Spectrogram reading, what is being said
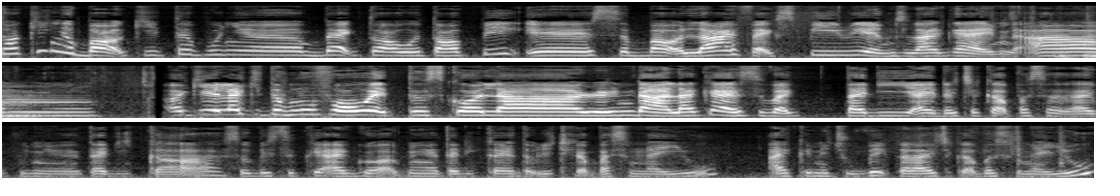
talking about kita punya back to our topic is about life experience lah kan. Um, mm-hmm. okay lah kita move forward to sekolah rendah lah kan sebab tadi I dah cakap pasal I punya tadika. So basically I grow up dengan tadika yang tak boleh cakap bahasa Melayu. I kena cubit kalau I cakap bahasa Melayu.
